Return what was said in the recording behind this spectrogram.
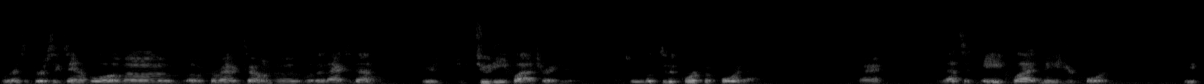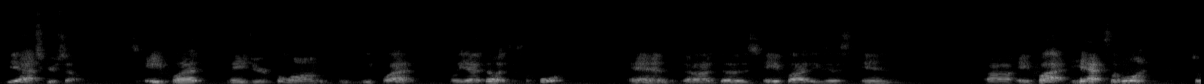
where's the first example of a of a chromatic tone uh, with an accidental? Here's two D flats right here. So we look to the chord before that. Okay, and that's an A flat major chord. So you, you ask yourself, does A flat major belong in E flat? Well, yeah, it does. It's the fourth. And uh, does A flat exist in uh, A flat? Yeah, it's the one. So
